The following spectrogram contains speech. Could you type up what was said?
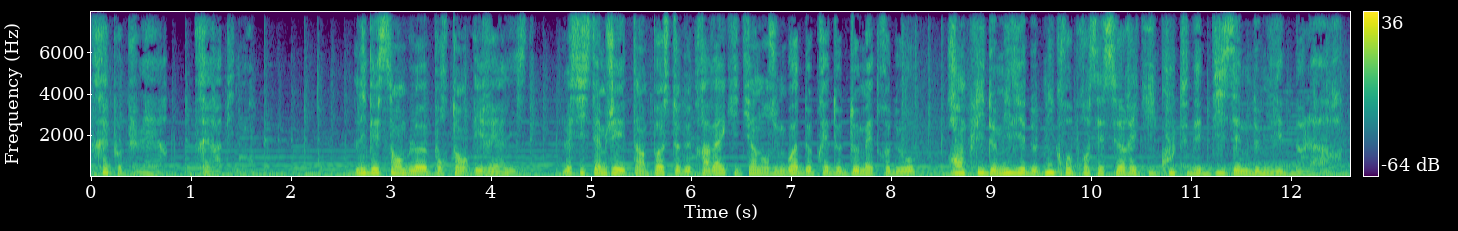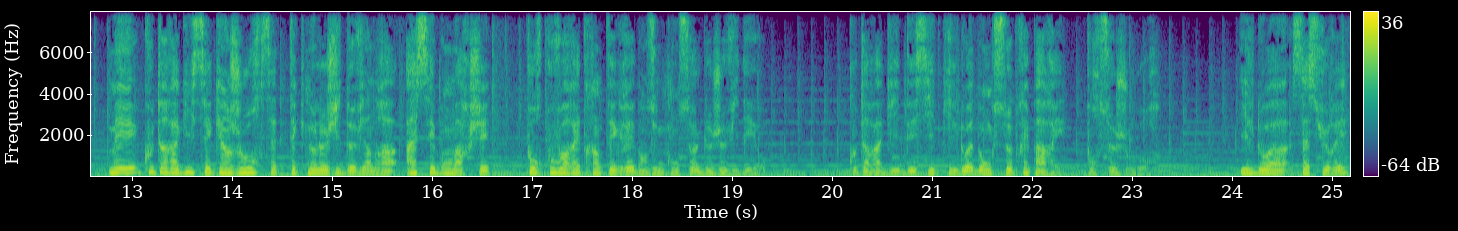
très populaire très rapidement. L'idée semble pourtant irréaliste. Le système G est un poste de travail qui tient dans une boîte de près de 2 mètres de haut, rempli de milliers de microprocesseurs et qui coûte des dizaines de milliers de dollars. Mais Kutaragi sait qu'un jour, cette technologie deviendra assez bon marché pour pouvoir être intégrée dans une console de jeux vidéo. Kutaragi décide qu'il doit donc se préparer pour ce jour. Il doit s'assurer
